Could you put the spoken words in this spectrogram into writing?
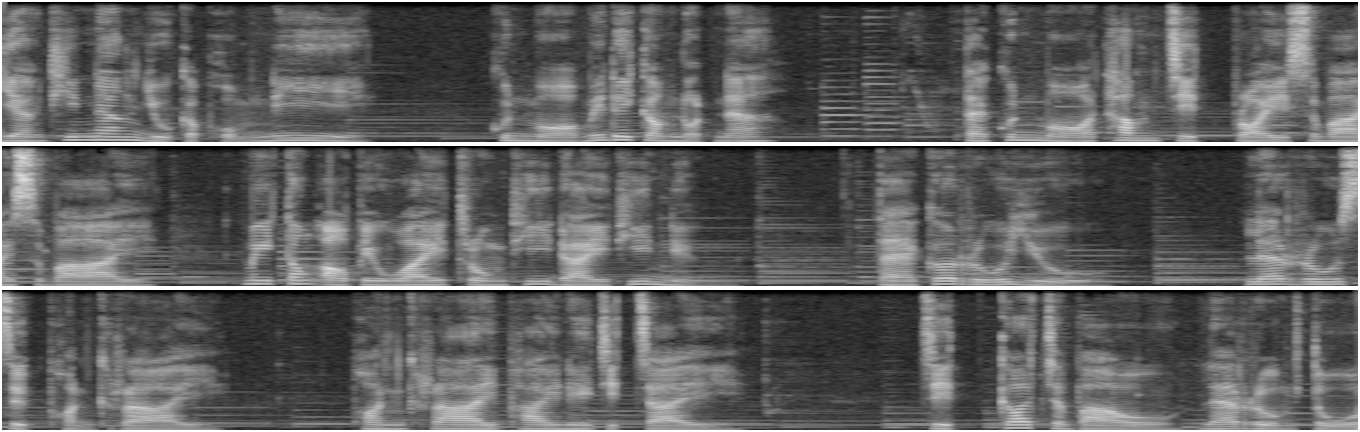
อย่างที่นั่งอยู่กับผมนี่ คุณหมอไม่ได้กำหนดนะ แต่คุณหมอทำจิตปล่อยสบายๆไม่ต้องเอาไปไว้ตรงที่ใดที่หนึ่ง แต่ก็รู้อยู่ และรู้สึกผ่อนคลาย ผ่อนคลายภายในจิตใจ จิตก็จะเบาและรวมตัว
